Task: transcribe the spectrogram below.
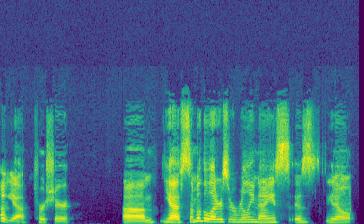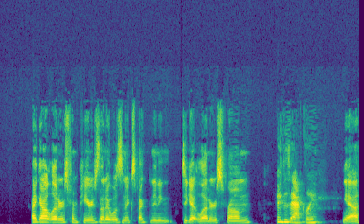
Oh yeah, for sure. Um, yeah, some of the letters were really nice. Is you know, I got letters from peers that I wasn't expecting to get letters from. Exactly. Yeah,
